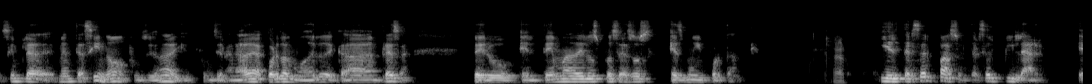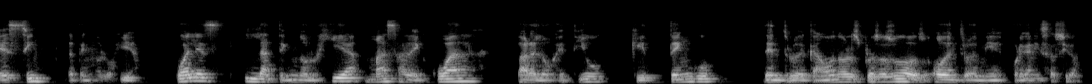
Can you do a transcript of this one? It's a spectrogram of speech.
simplemente así, no, funciona y funcionará de acuerdo al modelo de cada empresa, pero el tema de los procesos es muy importante. Y el tercer paso, el tercer pilar es sí, la tecnología. ¿Cuál es la tecnología más adecuada para el objetivo que tengo dentro de cada uno de los procesos o dentro de mi organización?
